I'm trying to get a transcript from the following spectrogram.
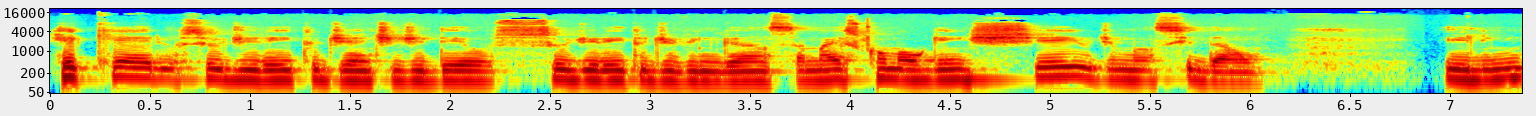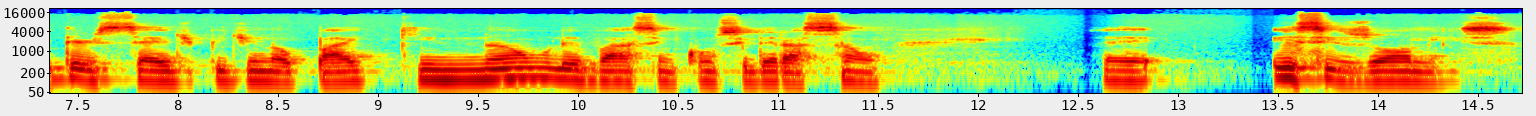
requer o seu direito diante de Deus, seu direito de vingança, mas como alguém cheio de mansidão, ele intercede pedindo ao Pai que não levasse em consideração é, esses homens,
